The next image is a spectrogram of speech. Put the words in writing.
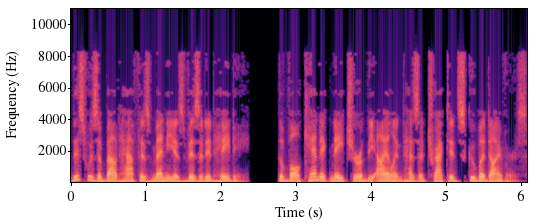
This was about half as many as visited Haiti. The volcanic nature of the island has attracted scuba divers.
